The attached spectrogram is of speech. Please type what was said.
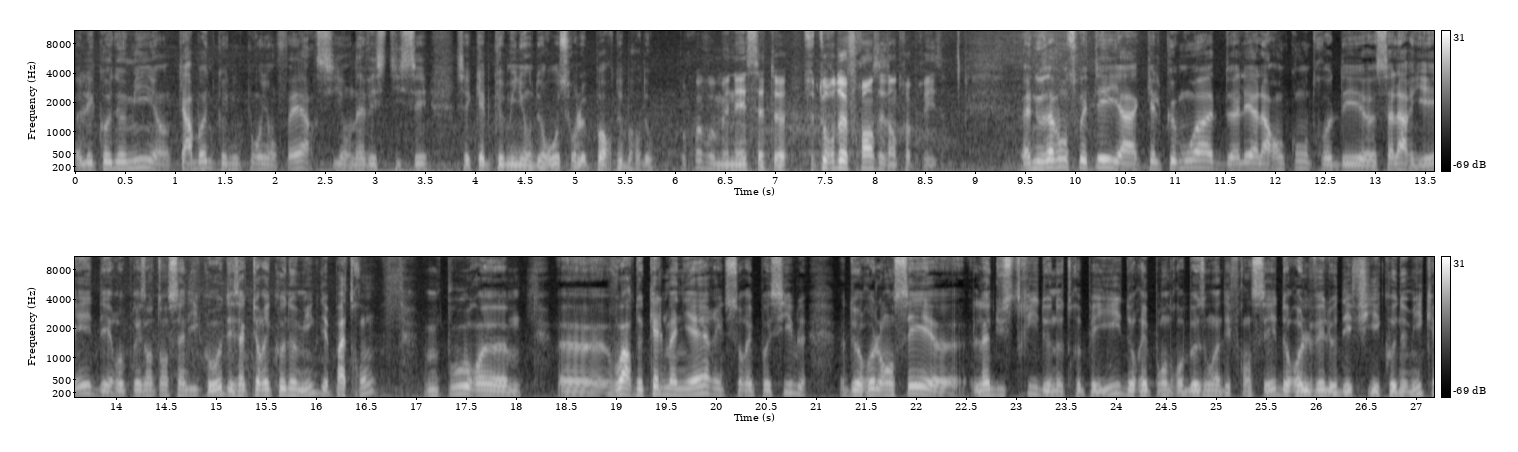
euh, l'économie en carbone que nous pourrions faire si on investissait ces quelques millions d'euros sur le port de Bordeaux. Pourquoi vous menez ce tour de France des entreprises? Nous avons souhaité il y a quelques mois d'aller à la rencontre des euh, salariés, des représentants syndicaux, des acteurs économiques, des patrons, pour euh, euh, voir de quelle manière il serait possible de relancer l'industrie de notre pays, de répondre aux besoins des Français, de relever le défi économique.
